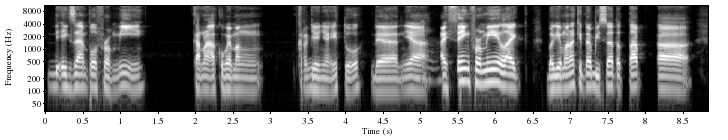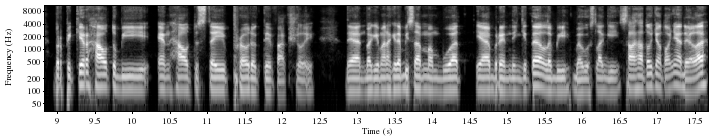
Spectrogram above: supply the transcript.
the example from me karena aku memang kerjanya itu dan ya Hmm. I think for me like bagaimana kita bisa tetap uh, berpikir how to be and how to stay productive actually dan bagaimana kita bisa membuat ya branding kita lebih bagus lagi. Salah satu contohnya adalah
